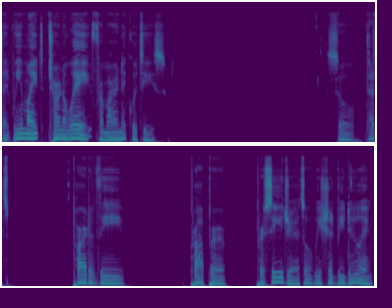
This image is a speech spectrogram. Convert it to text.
that we might turn away from our iniquities. So that's part of the proper procedure. That's what we should be doing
